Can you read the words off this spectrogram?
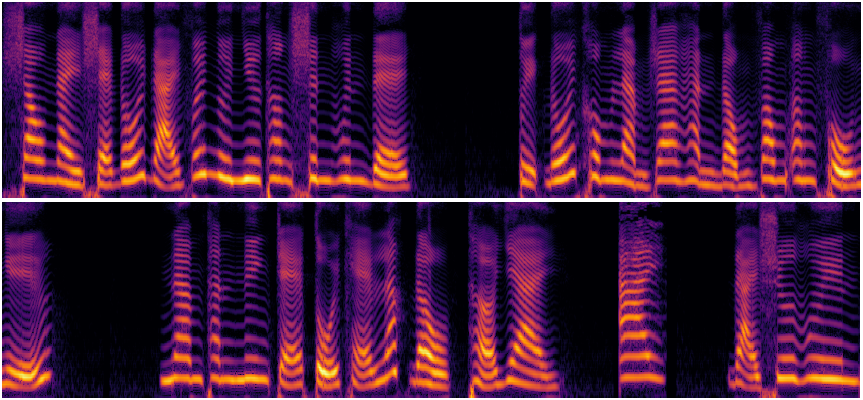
Sau này sẽ đối đãi với ngươi như thân sinh huynh đệ, tuyệt đối không làm ra hành động vong ân phụ nghĩa." Nam thanh niên trẻ tuổi khẽ lắc đầu, thở dài. "Ai? Đại sư huynh?"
